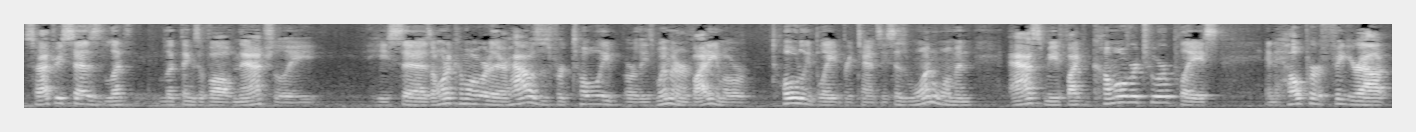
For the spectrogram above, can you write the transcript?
so after he says let let things evolve naturally, he says I want to come over to their houses for totally or these women are inviting him over totally blatant pretense. He says one woman asked me if I could come over to her place and help her figure out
